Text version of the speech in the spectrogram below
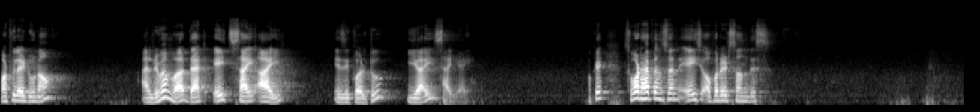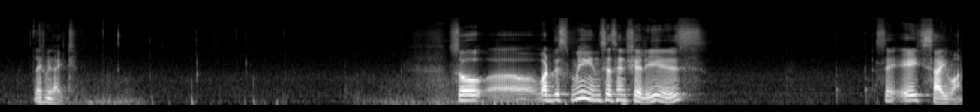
what will I do now? I will remember that H psi i is equal to Ei psi i. Okay. So, what happens when H operates on this? Let me write. So, uh, what this means essentially is say H psi 1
